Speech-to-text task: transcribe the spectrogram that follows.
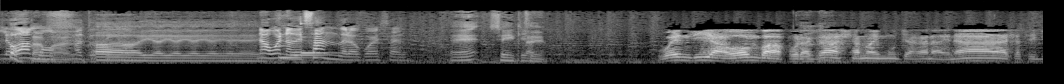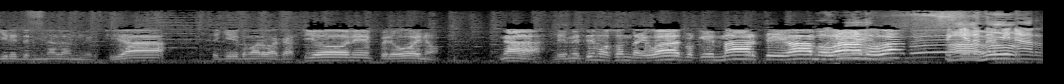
Lo amo mal. a tu tío. Ay, ay, ay, ay, ay, ay, ay. No, bueno, de Sandro puede ser. ¿Eh? Sí, claro. Sí. Buen día, bomba. Por acá ya no hay muchas ganas de nada. Ya se quiere terminar la universidad. Se quiere tomar vacaciones. Pero bueno, nada. Le metemos onda igual porque es Marte. ¡Vamos, vamos, vamos! Se Ah, quiere uh. terminar.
